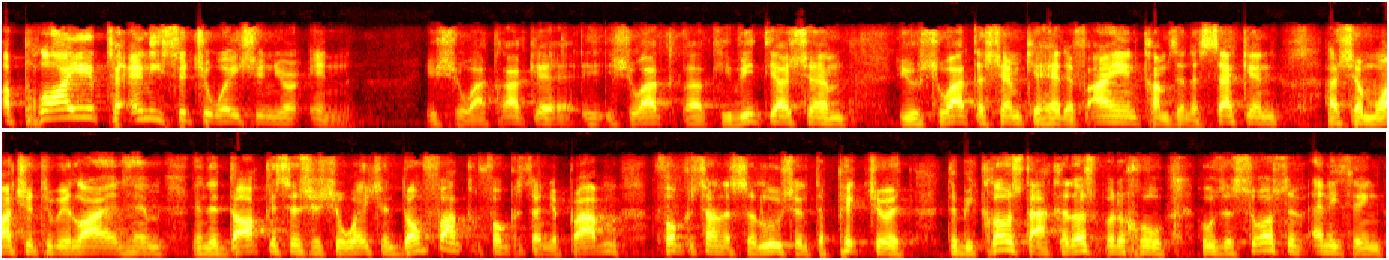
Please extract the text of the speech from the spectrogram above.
apply it to any situation you're in. Yeshuat kiviti Hashem, Yeshuat Hashem kehedef ayin comes in a second. Hashem wants you to rely on Him in the darkest situation. Don't focus on your problem. Focus on the solution. To picture it, to be close to Hakadosh Baruch Hu, who's the source of anything,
